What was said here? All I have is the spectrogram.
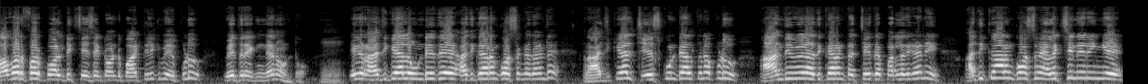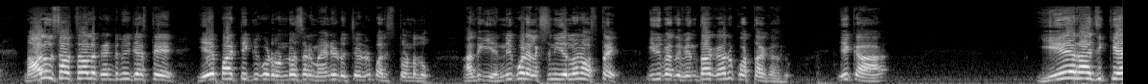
పవర్ ఫర్ పాలిటిక్స్ చేసేటువంటి పార్టీలకి మేము ఎప్పుడు వ్యతిరేకంగానే ఉంటాం. ఇక రాజకీయాల్లో ఉండేదే అధికారం కోసం కదా అంటే రాజకీయాలు చేసుకుంటూ వెళ్తున్నప్పుడు ఆంధ్ర వేలు అధికారం టచ్ అయితే పర్లేదు కానీ అధికారం కోసం ఎలక్షనీరింగే నాలుగు సంవత్సరాలు కంటిన్యూ చేస్తే ఏ పార్టీకి కూడా రెండోసారి మ్యాండేట్ వచ్చేటువంటి పరిస్థితి ఉండదు. అందుకే ఇవన్నీ కూడా ఎలక్షన్ ఇయర్లోనే వస్తాయి. ఇది పెద్ద వింత కాదు కొత్త కాదు. ఇక ఏ రాజకీయ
